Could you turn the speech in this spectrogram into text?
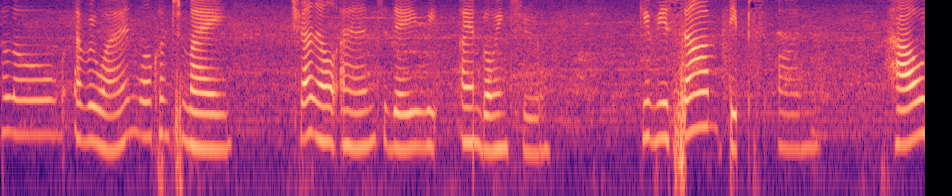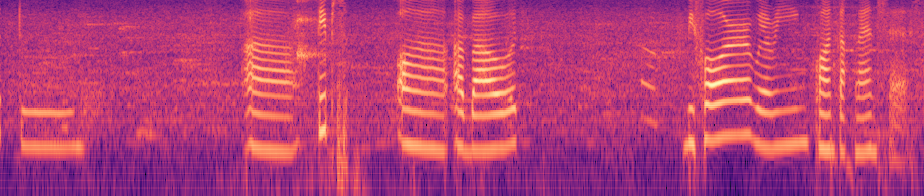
Hello everyone, welcome to my channel and today we I am going to give you some tips on how to uh, tips uh, about before wearing contact lenses.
